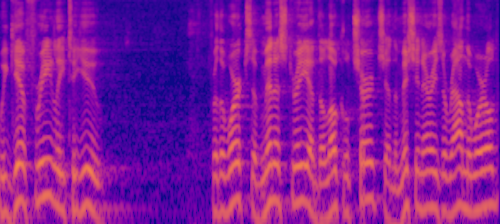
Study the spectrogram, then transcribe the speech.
we give freely to you for the works of ministry of the local church and the missionaries around the world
